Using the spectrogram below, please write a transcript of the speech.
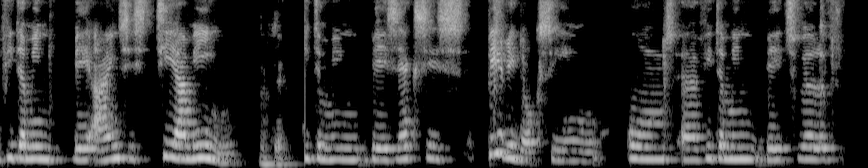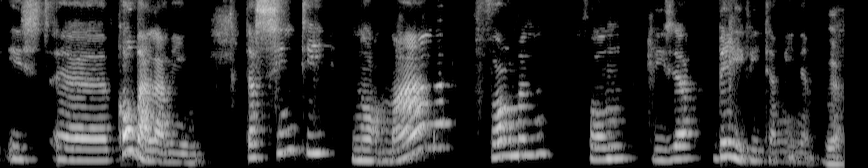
Vitamin B1 ist Thiamin, Okay. Vitamin B6 ist Pyridoxin und äh, Vitamin B12 ist äh, Cobalamin. Das sind die normalen Formen von dieser B-Vitamine. Ja.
